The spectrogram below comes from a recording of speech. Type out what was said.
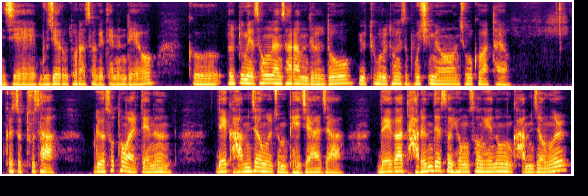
이제 무죄로 돌아서게 되는데요. 그 12명 성난 사람들도 유튜브를 통해서 보시면 좋을 것 같아요. 그래서 투사, 우리가 소통할 때는 내 감정을 좀 배제하자. 내가 다른 데서 형성해 놓은 감정을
